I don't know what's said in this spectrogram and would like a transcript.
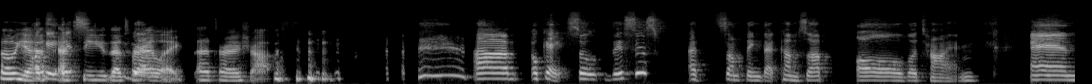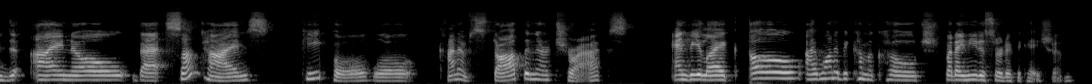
Oh yeah, okay, Etsy. That's where yeah. I like. That's where I shop. um. Okay, so this is a, something that comes up all the time, and I know that sometimes people will kind of stop in their tracks and be like, "Oh, I want to become a coach, but I need a certification."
